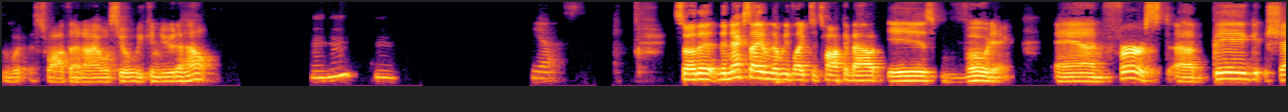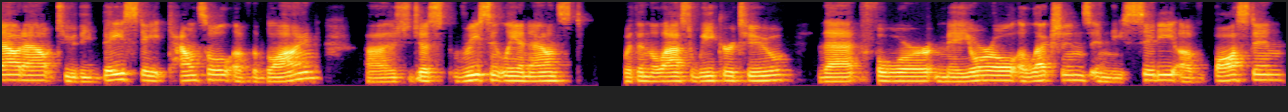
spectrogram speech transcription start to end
Swatha and I will see what we can do to help. Mm-hmm. mm-hmm. Yes. So, the, the next item that we'd like to talk about is voting. And first, a big shout out to the Bay State Council of the Blind. Uh, just recently announced within the last week or two that for mayoral elections in the city of Boston,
